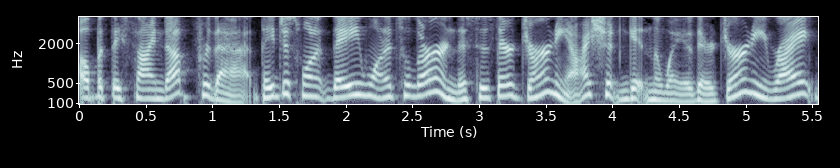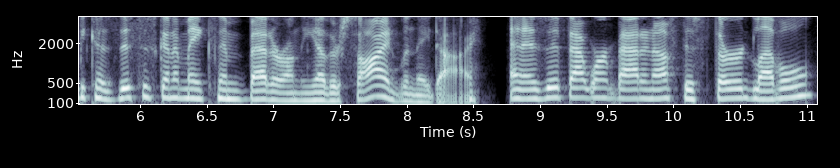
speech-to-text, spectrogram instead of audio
oh, but they signed up for that. They just wanted, they wanted to learn. This is their journey. I shouldn't get in the way of their journey, right? Because this is going to make them better on the other side when they die. And as if that weren't bad enough, this third level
